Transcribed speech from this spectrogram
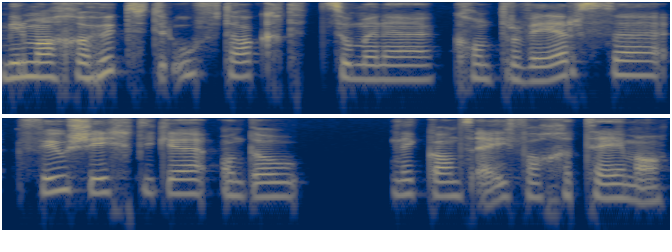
Wir machen heute den Auftakt zu einem kontroversen, vielschichtigen und auch nicht ganz einfachen Thema.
